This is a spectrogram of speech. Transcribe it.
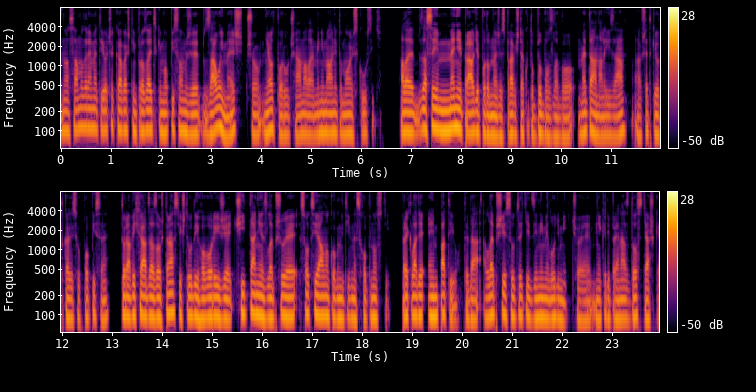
No a samozrejme ty očakávaš tým prozaickým opisom, že zaujmeš, čo neodporúčam, ale minimálne to môžeš skúsiť. Ale zase je menej pravdepodobné, že spravíš takúto blbosť, lebo metaanalýza, a všetky odkazy sú v popise, ktorá vychádza zo 14 štúdí, hovorí, že čítanie zlepšuje sociálno-kognitívne schopnosti. V preklade empatiu, teda lepšie súcitiť s inými ľuďmi, čo je niekedy pre nás dosť ťažké.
